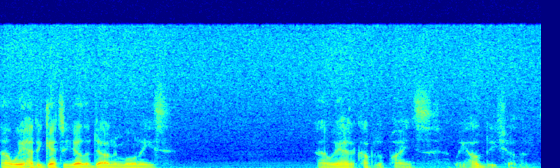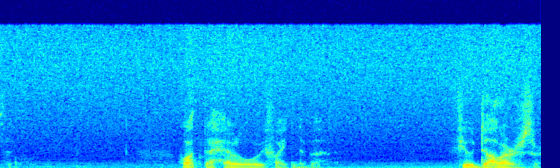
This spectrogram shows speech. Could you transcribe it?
and we had to get together down in Moni's, and we had a couple of pints. We hugged each other. and said, What the hell were we fighting about? A few dollars or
